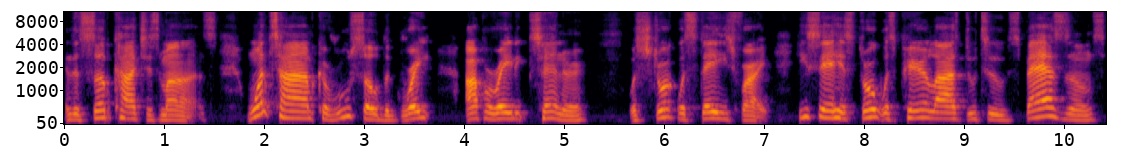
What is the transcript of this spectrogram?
and the subconscious minds. One time, Caruso, the great operatic tenor, was struck with stage fright. He said his throat was paralyzed due to spasms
